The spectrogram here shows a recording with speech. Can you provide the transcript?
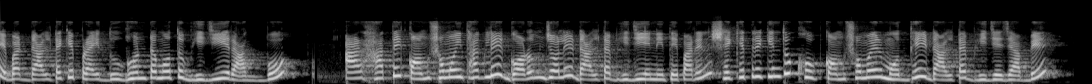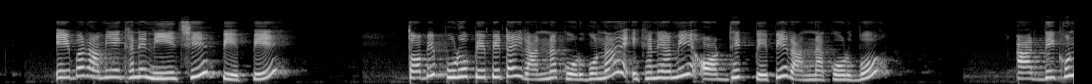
এবার ডালটাকে প্রায় দু ঘণ্টা মতো ভিজিয়ে রাখব। আর হাতে কম সময় থাকলে গরম জলে ডালটা ভিজিয়ে নিতে পারেন। সেক্ষেত্রে কিন্তু খুব কম সময়ের মধ্যেই ডালটা ভিজে যাবে। এবার আমি এখানে নিয়েছি পেঁপে। তবে পুরো পেঁপেটাই রান্না করব না, এখানে আমি অর্ধেক পেঁপে রান্না করব। আর দেখুন,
